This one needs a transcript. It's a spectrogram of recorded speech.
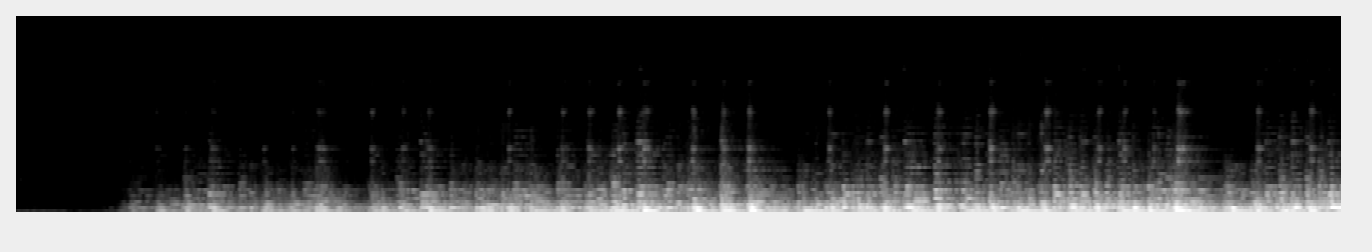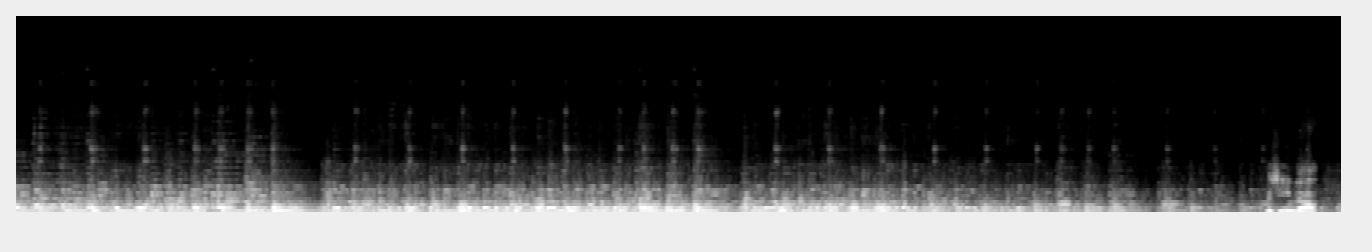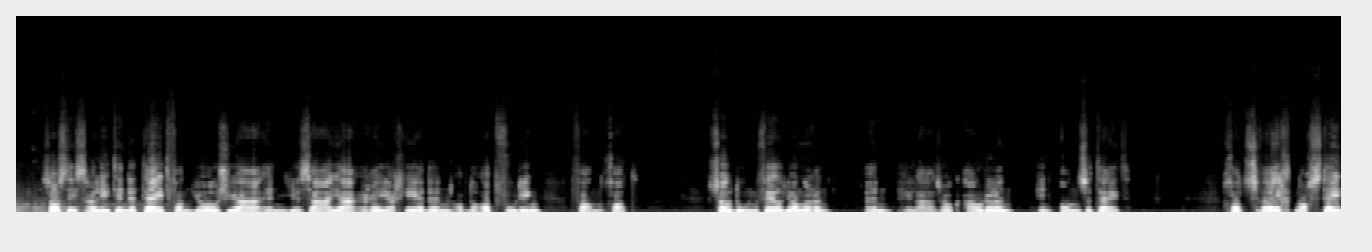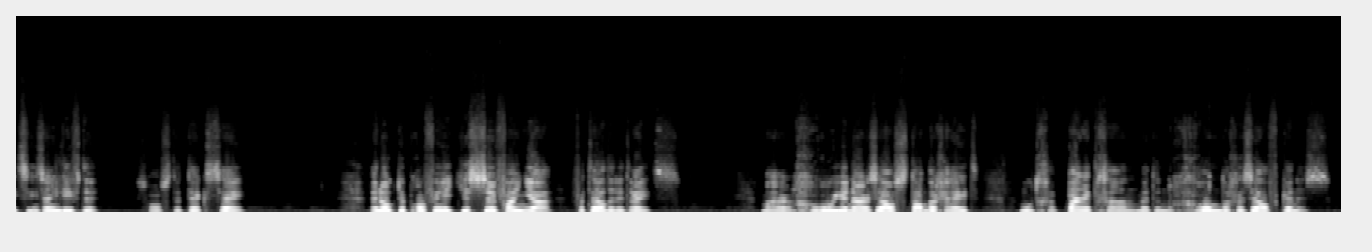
We zien wel, zoals de Israëlieten in de tijd van Josia en Jezaja reageerden op de opvoeding van God, zo doen veel jongeren en helaas ook ouderen in onze tijd. God zwijgt nog steeds in zijn liefde, zoals de tekst zei. En ook de profeetje Sefania vertelde dit reeds. Maar groeien naar zelfstandigheid moet gepaard gaan met een grondige zelfkennis.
